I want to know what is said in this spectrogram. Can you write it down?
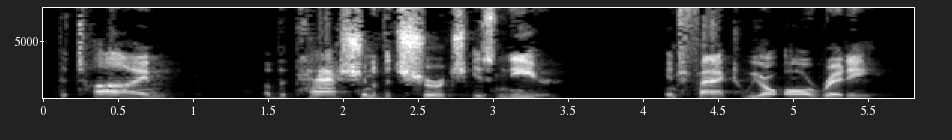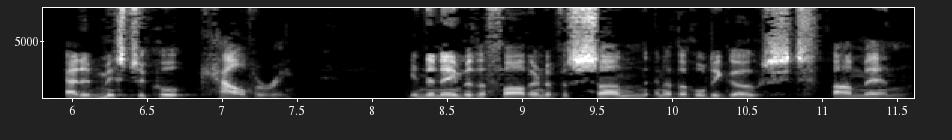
The time of the passion of the church is near. In fact, we are already at a mystical Calvary. In the name of the Father and of the Son and of the Holy Ghost. Amen.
